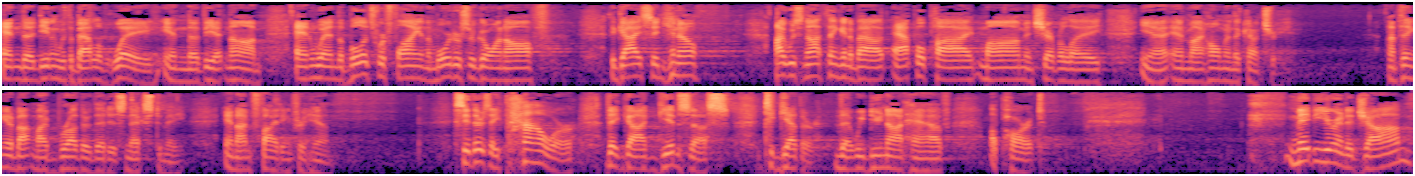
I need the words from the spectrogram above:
and uh, dealing with the Battle of Hue in uh, Vietnam. And when the bullets were flying and the mortars were going off, the guy said, "You know, I was not thinking about apple pie, mom, and Chevrolet, you know, and my home in the country. I'm thinking about my brother that is next to me and I'm fighting for him. See, there's a power that God gives us together that we do not have apart. Maybe you're in a job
